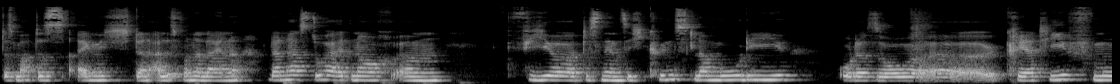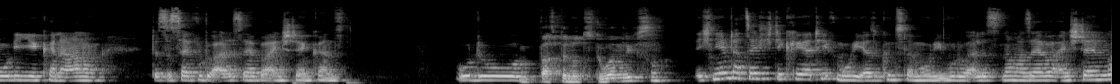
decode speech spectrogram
Das macht das eigentlich dann alles von alleine. Und dann hast du halt noch ähm, vier, das nennt sich Künstlermodi oder so äh, Kreativmodi, keine Ahnung. Das ist halt, wo du alles selber einstellen kannst. Wo du Was benutzt du am liebsten? Ich nehme tatsächlich die Kreativmodi, also Künstlermodi, wo du alles nochmal selber einstellen musst.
